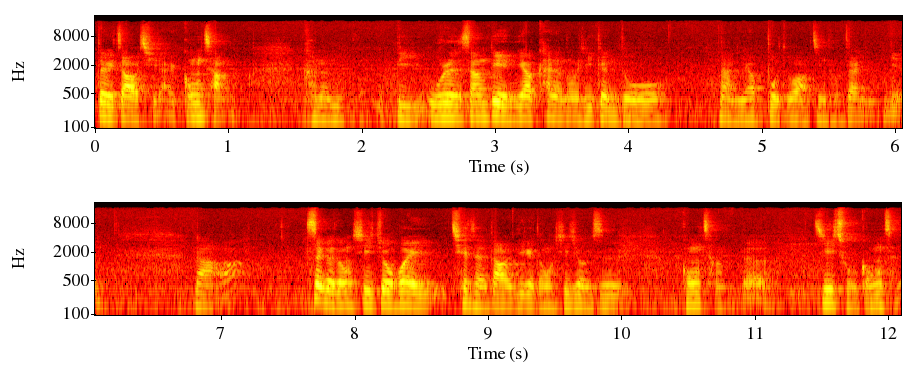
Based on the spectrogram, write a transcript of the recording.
对照起来，工厂可能比无人商店要看的东西更多。那你要布多少镜头在里面？那这个东西就会牵扯到一个东西，就是工厂的基础工程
